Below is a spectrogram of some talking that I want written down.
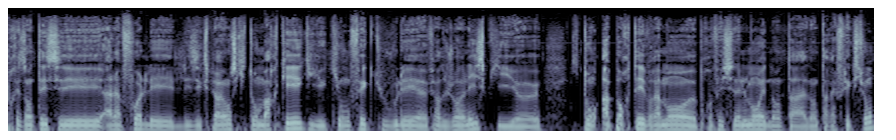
Présenter, à la fois les, les expériences qui t'ont marqué, qui, qui ont fait que tu voulais faire du journalisme, qui, qui t'ont apporté vraiment professionnellement et dans ta, dans ta réflexion.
